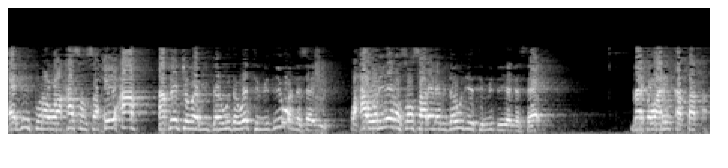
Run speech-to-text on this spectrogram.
xadiidkuna waa xasan saxiixa akhrajahu abu daawuuda wa tirmidiy wa nasaa-iy waxaa wariyeyna soo saareen abu daawuud iyo tirmidi iyo nasaa-i marka waa arrin khatar ah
